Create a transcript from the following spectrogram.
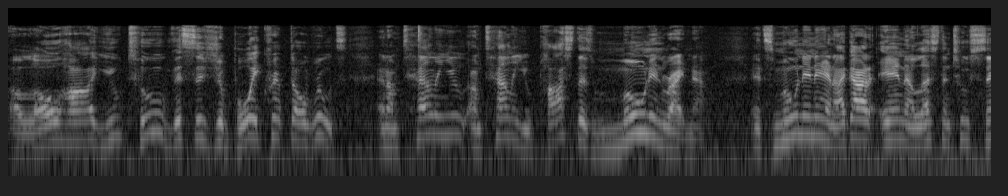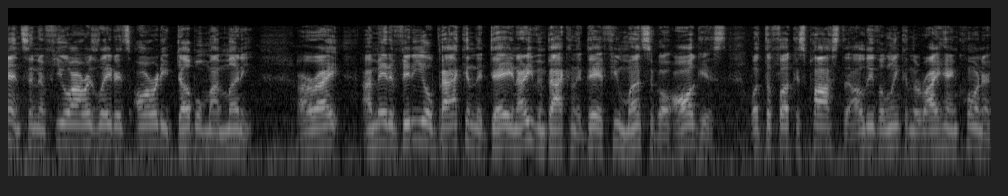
Aloha YouTube, this is your boy Crypto Roots and I'm telling you, I'm telling you, pasta's mooning right now. It's mooning in. I got in at less than two cents and a few hours later it's already doubled my money. Alright, I made a video back in the day, not even back in the day, a few months ago, August. What the fuck is pasta? I'll leave a link in the right hand corner.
